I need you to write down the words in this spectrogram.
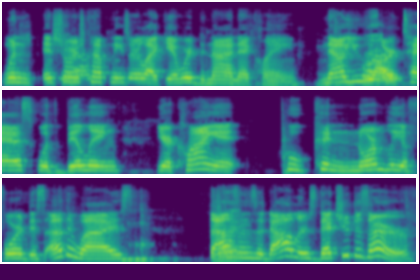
when insurance Yeah. companies are like, yeah, we're denying that claim. Mm-hmm. Now you are tasked with billing your client who couldn't normally afford this otherwise thousands of dollars that you deserve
